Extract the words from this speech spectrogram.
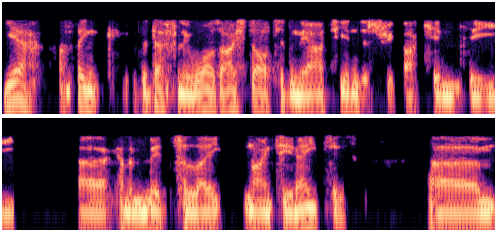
yeah, I think there definitely was. I started in the IT industry back in the uh, kind of mid to late 1980s. Um,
